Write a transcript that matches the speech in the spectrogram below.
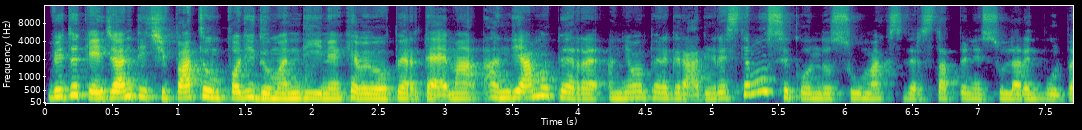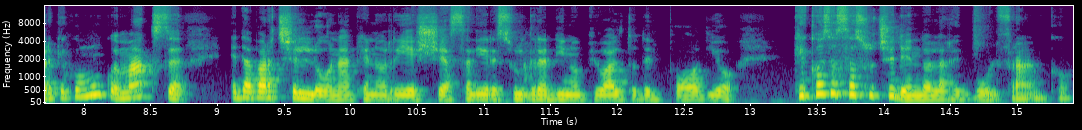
Vedo che hai già anticipato un po' di domandine che avevo per te, ma andiamo per, andiamo per gradi. Restiamo un secondo su Max Verstappen e sulla Red Bull, perché comunque Max è da Barcellona che non riesce a salire sul gradino più alto del podio. Che cosa sta succedendo alla Red Bull, Franco?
